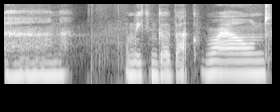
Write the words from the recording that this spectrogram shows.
Um, and we can go back round.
